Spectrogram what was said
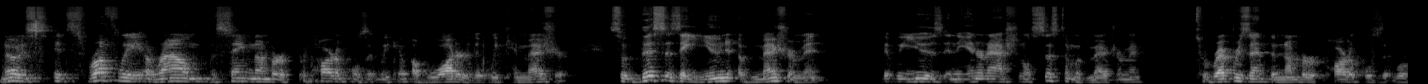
Notice it's roughly around the same number of particles that we can, of water that we can measure. So this is a unit of measurement that we use in the international system of measurement to represent the number of particles that we're,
